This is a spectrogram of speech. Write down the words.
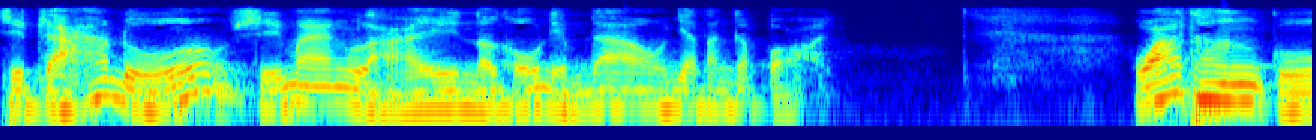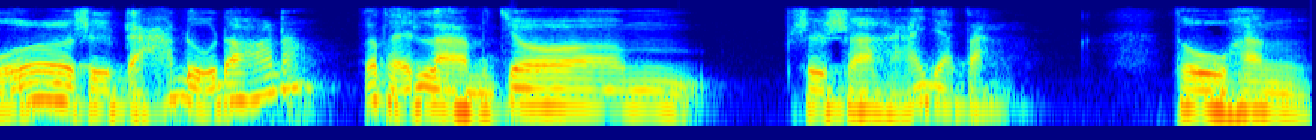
Sự trả đũa sẽ mang lại nỗi khổ, niềm đau gia tăng gấp bội. Quá thân của sự trả đũa đó đó có thể làm cho sự sợ hãi gia tăng. Thù hằn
